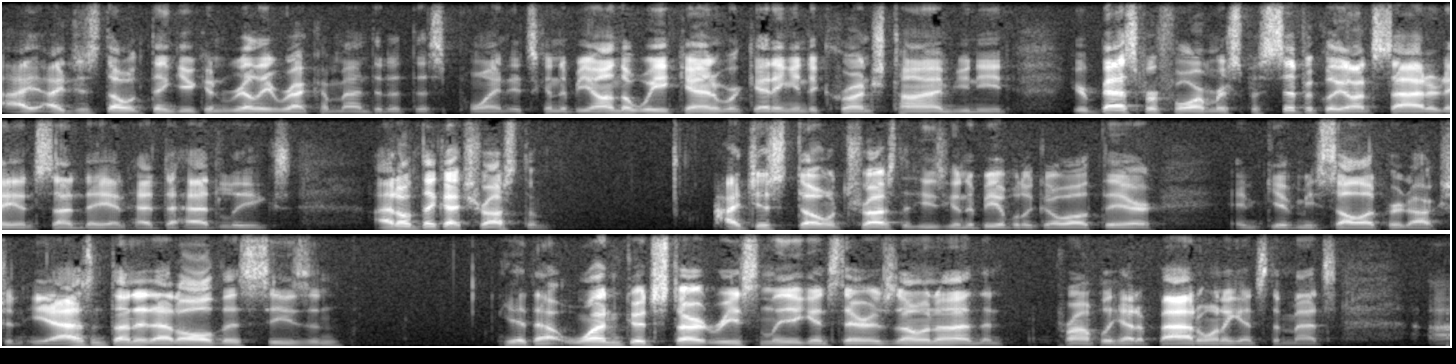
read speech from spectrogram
I, I just don't think you can really recommend it at this point. It's going to be on the weekend. We're getting into crunch time. You need your best performers, specifically on Saturday and Sunday in head to head leagues. I don't think I trust him. I just don't trust that he's going to be able to go out there and give me solid production. He hasn't done it at all this season. He had that one good start recently against Arizona and then promptly had a bad one against the Mets. Uh,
